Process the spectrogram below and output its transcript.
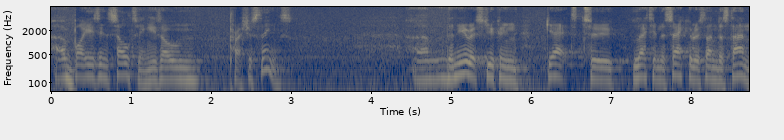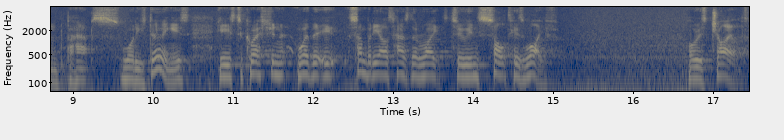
Uh, by his insulting his own precious things. Um, the nearest you can get to letting the secularist understand perhaps what he's doing is, is to question whether it, somebody else has the right to insult his wife or his child.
